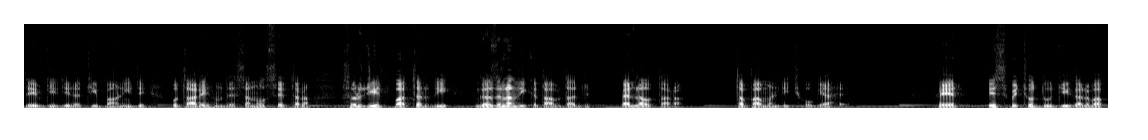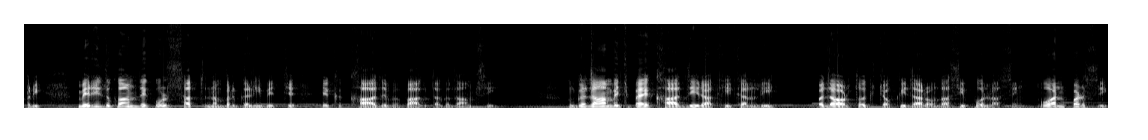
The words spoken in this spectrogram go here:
ਦੇਵ ਜੀ ਦੀ ਰਚੀ ਬਾਣੀ ਦੇ ਉਤਾਰੇ ਹੁੰਦੇ ਸਨ, ਉਸੇ ਤਰ੍ਹਾਂ ਸੁਰਜੀਤ ਪਾਤਰ ਦੀ ਗਜ਼ਲਾਂ ਦੀ ਕਿਤਾਬ ਦਾ ਅੱਜ ਪਹਿਲਾ ਉਤਾਰਾ ਤਪਾ ਮੰਡੀ 'ਚ ਹੋ ਗਿਆ ਹੈ। ਫਿਰ ਇਸ ਪਿੱਛੋਂ ਦੂਜੀ ਗੱਲ ਵਾਪਰੀ। ਮੇਰੀ ਦੁਕਾਨ ਦੇ ਕੋਲ 7 ਨੰਬਰ ਗਲੀ ਵਿੱਚ ਇੱਕ ਖਾਦ ਵਿਭਾਗ ਦਾ ਗੋਦਾਮ ਸੀ। ਗੋਦਾਮ ਵਿੱਚ ਪਏ ਖਾਦ ਦੀ ਰਾਖੀ ਕਰਨ ਲਈ ਪਧੌੜ ਤੋਂ ਇੱਕ ਚੌਕੀਦਾਰ ਆਉਂਦਾ ਸੀ, ਭੋਲਾ ਸਿੰਘ। ਉਹ ਅਨਪੜ੍ਹ ਸੀ।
